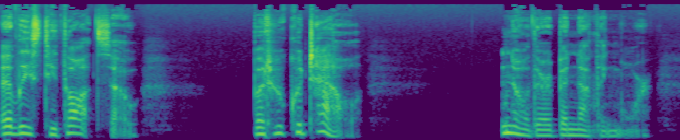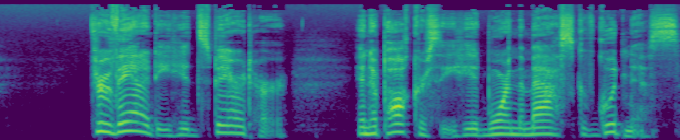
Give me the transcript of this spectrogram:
At least he thought so. But who could tell? No, there had been nothing more. Through vanity, he had spared her. In hypocrisy, he had worn the mask of goodness.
